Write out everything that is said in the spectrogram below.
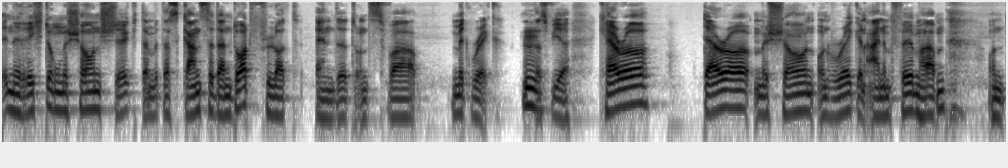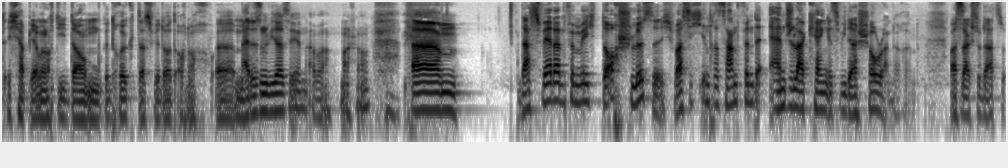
in eine Richtung Michonne schickt, damit das Ganze dann dort flott endet. Und zwar mit Rick. Hm. Dass wir Carol, Daryl, Michonne und Rick in einem Film haben. Und ich habe ja immer noch die Daumen gedrückt, dass wir dort auch noch äh, Madison wiedersehen, aber mal schauen. ähm, das wäre dann für mich doch schlüssig. Was ich interessant finde, Angela Kang ist wieder Showrunnerin. Was sagst du dazu?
